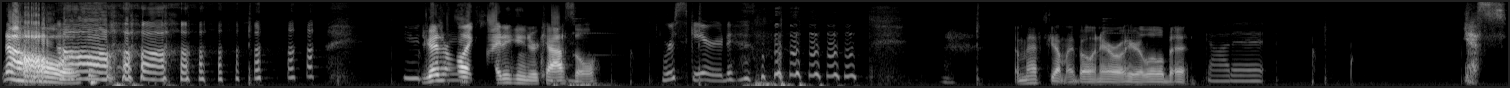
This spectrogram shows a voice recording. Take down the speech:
no! Oh. you, you guys are died. like hiding in your castle. We're scared. I'm gonna have to get out my bow and arrow here a little bit. Got it. Yes!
